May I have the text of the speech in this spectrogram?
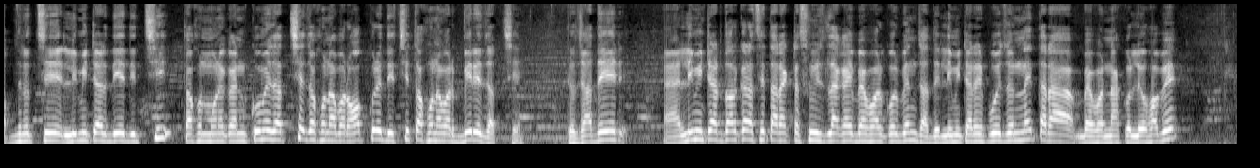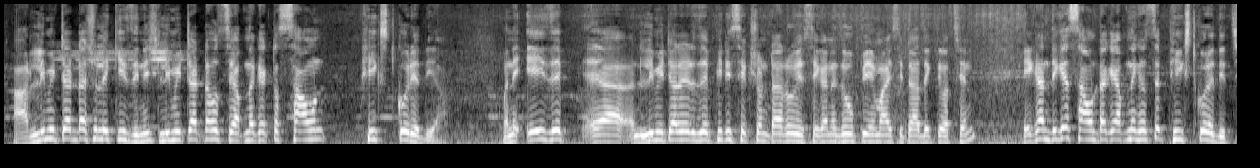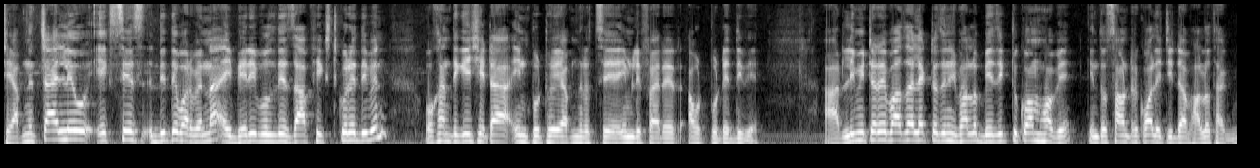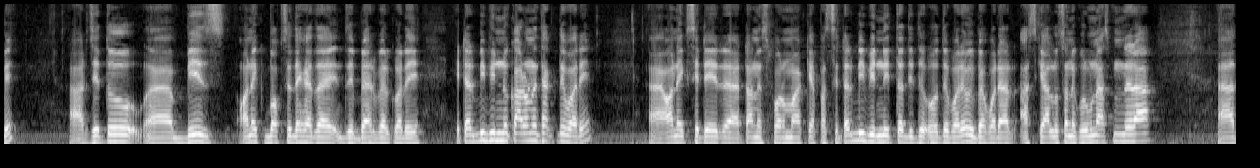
আপনার হচ্ছে লিমিটার দিয়ে দিচ্ছি, তখন মনে করেন কমে যাচ্ছে, যখন আবার অফ করে দিচ্ছি, তখন আবার বেড়ে যাচ্ছে। তো যাদের লিমিটার দরকার আছে, তারা একটা সুইচ লাগাই ব্যবহার করবেন, যাদের লিমিটারের প্রয়োজন নেই, তারা ব্যবহার না করলেও হবে। আর লিমিটারটা আসলে কী জিনিস? লিমিটারটা হচ্ছে আপনাকে একটা সাউন্ড ফিক্সড করে দেওয়া মানে এই যে লিমিটারের যে ফ্রি সেকশনটা রয়েছে, এখানে যে ওপিএম আইসিটা দেখতে পাচ্ছেন, এখান থেকে সাউন্ডটাকে আপনাকে হচ্ছে ফিক্সড করে দিচ্ছে। আপনি চাইলেও এক্সেস দিতে পারবেন না, এই ভেরিয়েবল দিয়ে যা ফিক্সড করে দিবেন, ওখান থেকেই সেটা ইনপুট হয়ে আপনার হচ্ছে এমপ্লিফায়ারের আউটপুটে দিবে। আর লিমিটারে বাজালে একটা জিনিস ভালো বেজ একটু কম হবে, কিন্তু সাউন্ডের কোয়ালিটিটা ভালো থাকবে। আর যেহেতু বেজ অনেক বক্সে দেখা যায় যে ব্যার বের করে, এটার বিভিন্ন কারণে থাকতে পারে। অনেক সেটের ট্রান্সফর্মার ক্যাপাসিটার বিভিন্ন ইত্যাদি হতে পারে, ওই ব্যাপারে আর আজকে আলোচনা করব না। আপনারা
